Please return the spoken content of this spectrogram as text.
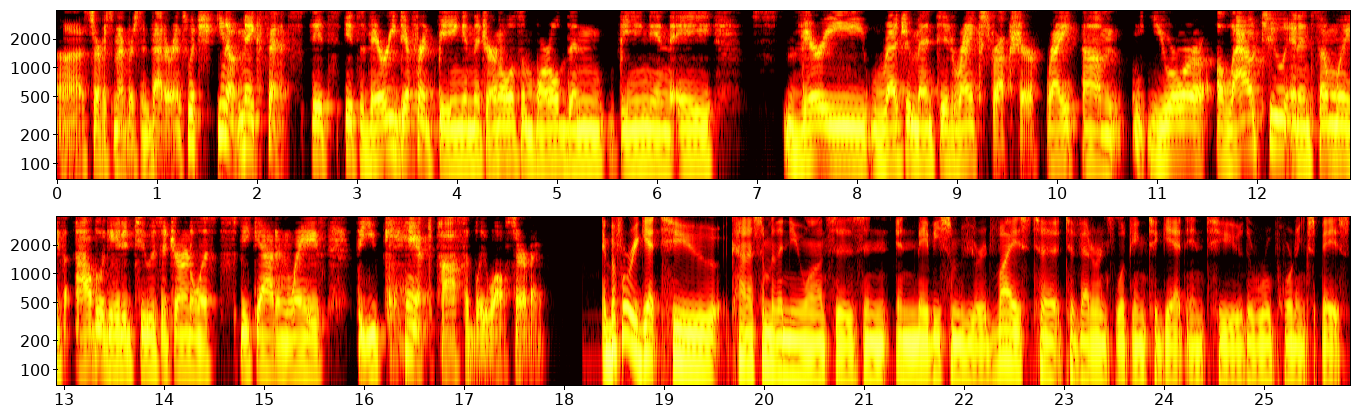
uh, service members and veterans, which you know makes sense. It's it's very different being in the journalism world than being in a very regimented rank structure, right? Um, you're allowed to, and in some ways obligated to, as a journalist, speak out in ways that you can't possibly while serving. And before we get to kind of some of the nuances and, and maybe some of your advice to, to veterans looking to get into the reporting space,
